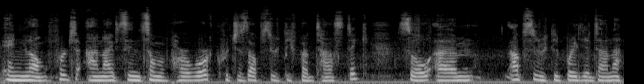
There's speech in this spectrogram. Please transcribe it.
in Longford, and I've seen some of her work, which is absolutely fantastic. So, um, absolutely brilliant, Anna.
